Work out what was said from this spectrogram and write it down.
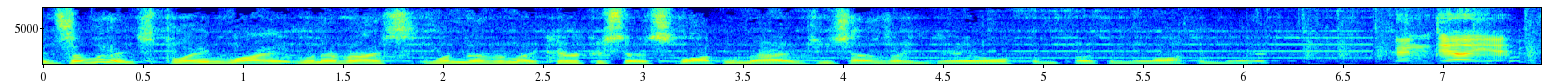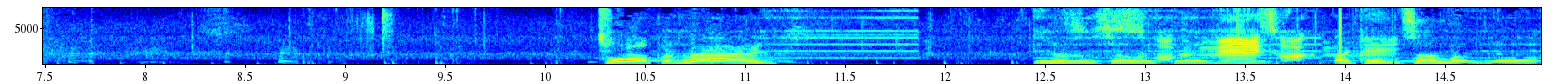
Can someone explain why whenever I s- whenever my character says swapping knives, he sounds like Daryl from fucking The Walking Dead? Couldn't tell you. Swapping knives. He doesn't sound like Swapping that. mags, I can't sound like Daryl.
